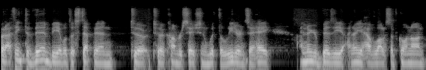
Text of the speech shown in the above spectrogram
But I think to them be able to step in to to a conversation with the leader and say, "Hey, I know you're busy. I know you have a lot of stuff going on."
